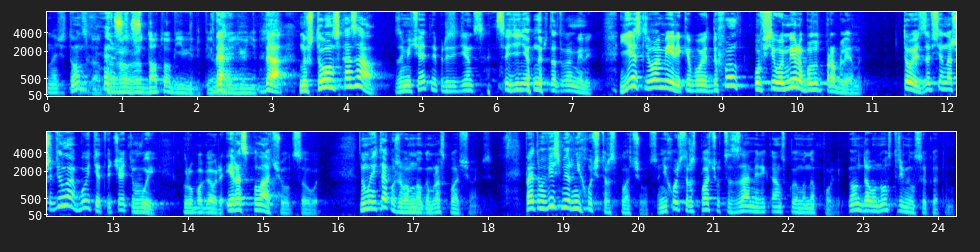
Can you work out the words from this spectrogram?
Значит, он... Да, уже, уже дату объявили, 1 да, июня. Да, но что он сказал? замечательный президент Соединенных Штатов Америки. Если у Америки будет дефолт, у всего мира будут проблемы. То есть за все наши дела будете отвечать вы, грубо говоря, и расплачиваться вы. Но мы и так уже во многом расплачиваемся. Поэтому весь мир не хочет расплачиваться, не хочет расплачиваться за американскую монополию. И он давно стремился к этому.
